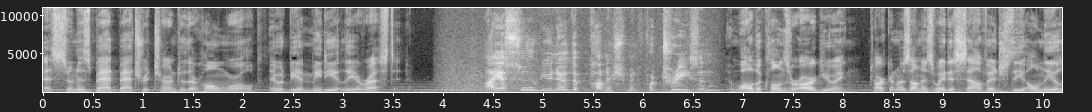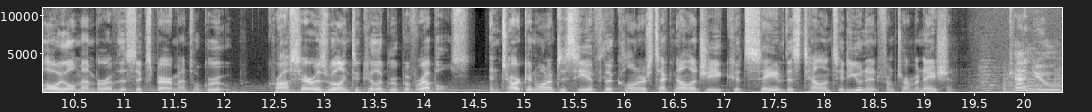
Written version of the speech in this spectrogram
As soon as Bad Batch returned to their homeworld, they would be immediately arrested. I assume you know the punishment for treason? And while the clones were arguing, Tarkin was on his way to salvage the only loyal member of this experimental group. Crosshair was willing to kill a group of rebels, and Tarkin wanted to see if the cloner's technology could save this talented unit from termination. Can you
